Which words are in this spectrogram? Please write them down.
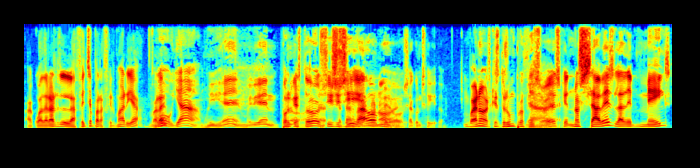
a cuadrar la fecha para firmar ya, ¿vale? Oh, ya, muy bien, muy bien. Porque esto- se- sí, sí, sí, no, no, pero eh. se ha conseguido. Bueno, es que esto es un proceso, Ya, ¿eh? ya. es que no sabes la de mails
